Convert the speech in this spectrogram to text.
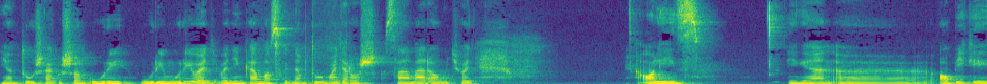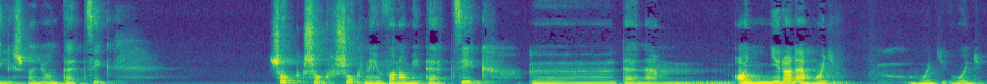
ilyen túlságosan úri, úri-múri, vagy, vagy inkább az, hogy nem túl magyaros számára, úgyhogy Aliz, igen, uh, Abigail is nagyon tetszik. Sok, sok, sok név van, ami tetszik, uh, de nem, annyira nem, hogy, hogy, hogy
